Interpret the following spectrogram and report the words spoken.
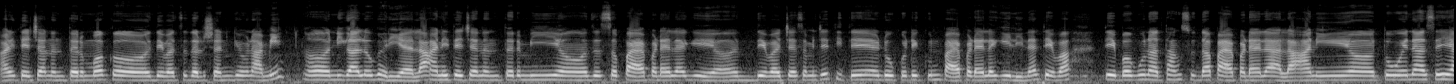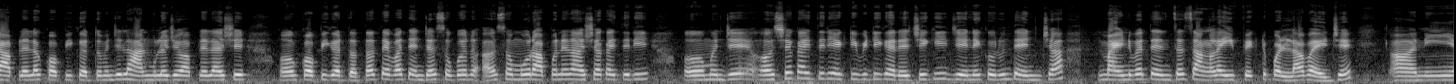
आणि त्याच्यानंतर मग देवाचं दर्शन घेऊन आम्ही निघालो घरी यायला. आणि त्याच्यानंतर मी जसं पाया पडायला गे देवाच्या असं म्हणजे तिथे डोकं टेकून पाया पडायला गेली ना तेव्हा ते बघून अथांगसुद्धा पाया पडायला आला. आणि तो आहे ना असं हे आपल्याला कॉपी करतो. म्हणजे लहान मुलं जेव्हा आपल्याला असे कॉपी करतात तेव्हा त्यांच्यासोबत समोर आपण आहे ना अशा काहीतरी म्हणजे अशा काहीतरी ॲक्टिव्हिटी करायची की जेणेकरून त्यांच्या माइंडवर त्यांचा चांगला इफेक्ट पडला पाहिजे. आणि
